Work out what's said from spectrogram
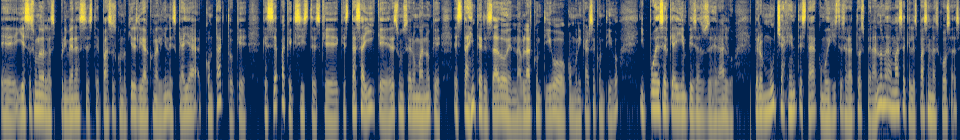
eh, y ese es uno de los primeros este, pasos cuando quieres ligar con alguien, es que haya contacto, que, que sepa que existes, que, que estás ahí, que eres un ser humano que está interesado en hablar contigo o comunicarse contigo y puede ser que ahí empiece a suceder algo. Pero mucha gente está, como dijiste hace rato, esperando nada más a que les pasen las cosas,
